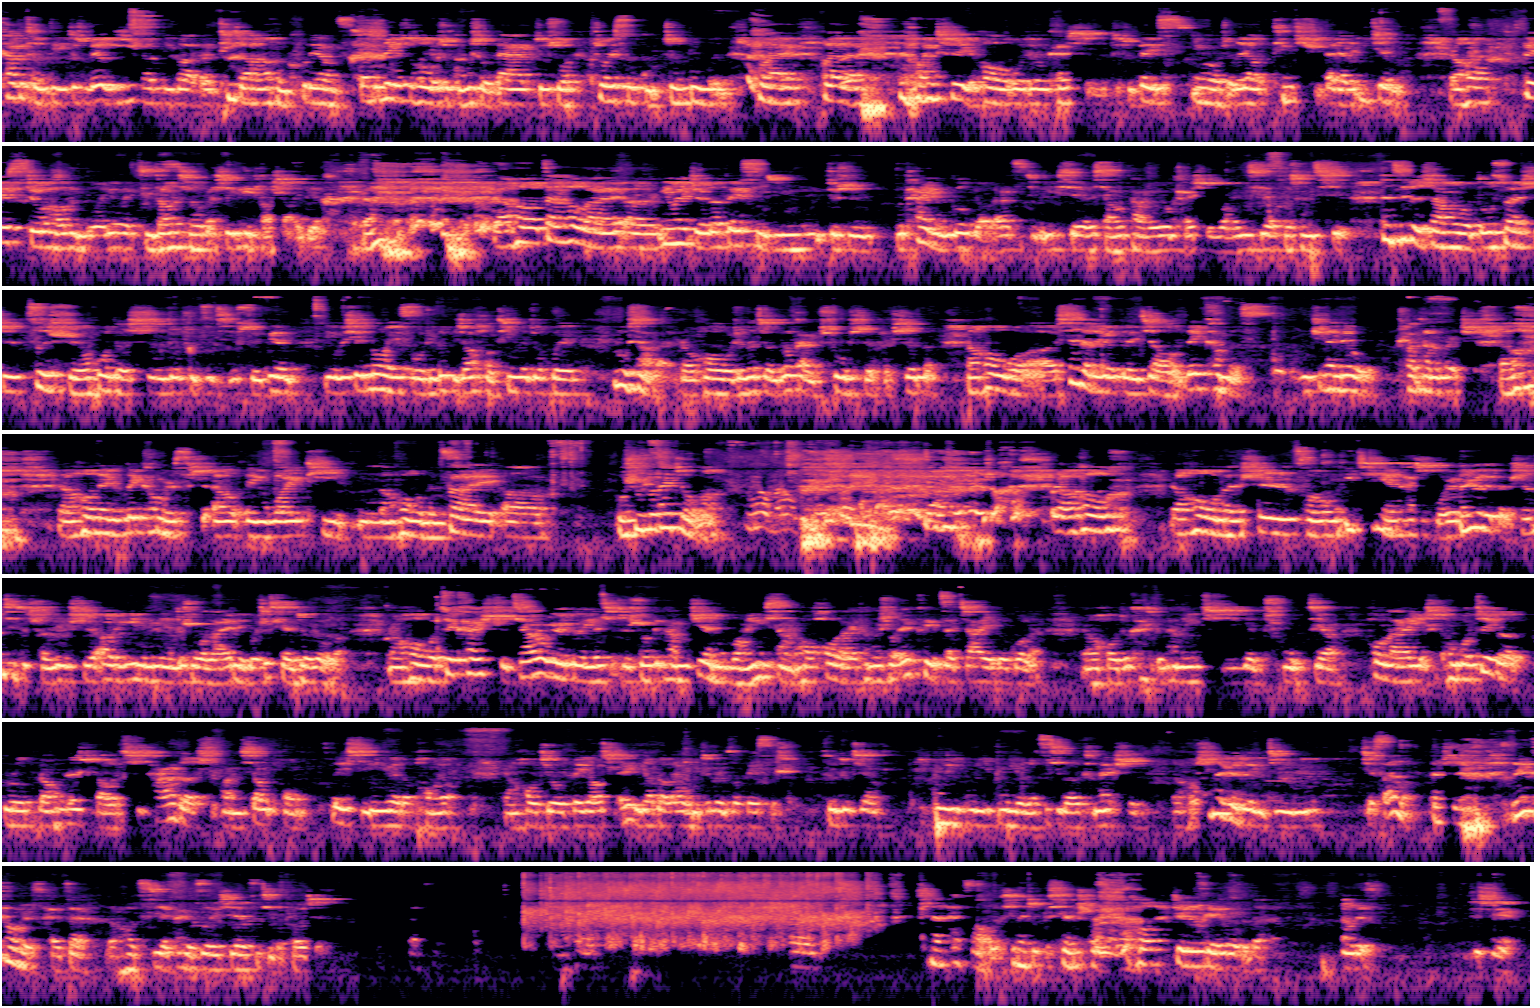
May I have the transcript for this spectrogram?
D 就是 capital D，就是没有一叫 Debug，呃，听起来好像很酷的样子。但是那个时候我是鼓手，大家就说 Joyce 鼓真不稳。后来后来来来湾区以后，我就开始就是贝斯，因为我觉得要听取大家的意见嘛。然后贝斯就好很多，因为紧张的时候把声音可以调小一点。然后 然后再后来，呃，因为觉得贝斯已经就是不太能够表达自己的一些想法，我又开始玩一些合成器。但基本上我都算是自学，或者是就是自己随便有一些 noise，我觉得比较好听的就会录下来。然后我觉得整个感触是很深的。然后我现在的乐队叫 Latecomers，你今天没有穿他的 merch。然后然后那个 Lakecomers 是 L A Y T，嗯，然后我们在呃，我是不是说太久了？没有没有，然后然后。然后我们是从一七年开始活跃，但乐队本身其实成立是二零一零年，就是我来美国之前就有了。然后我最开始加入乐队也只是说跟他们 jam 玩一下，然后后来他们说哎可以再加一个过来，然后就开始跟他们一起演出。这样后来也是通过这个 group，然后认识到了其他的喜欢相同类型音乐的朋友，然后就被邀请哎你要不要来我们这边做贝斯手？所以就这样。一步一步一步有了自己的 connection，然后新的乐队已经解散了，但是 l e c o m e r s 还在，然后自己也开始做一些自己的 project。然后，呃，现在太早了，现在就不献丑了。然后这个给我们的 Alice，谢谢。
